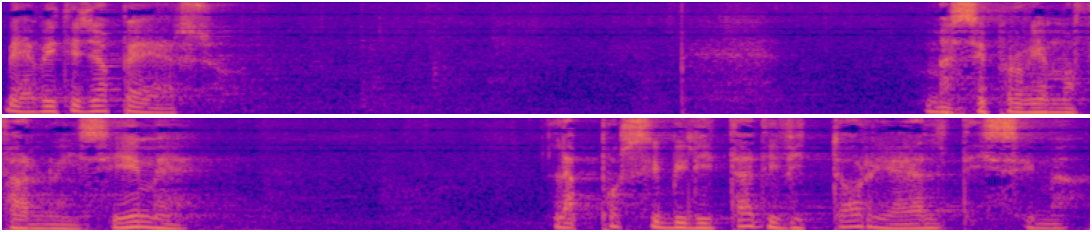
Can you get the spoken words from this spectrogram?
beh avete già perso. Ma se proviamo a farlo insieme, la possibilità di vittoria è altissima.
